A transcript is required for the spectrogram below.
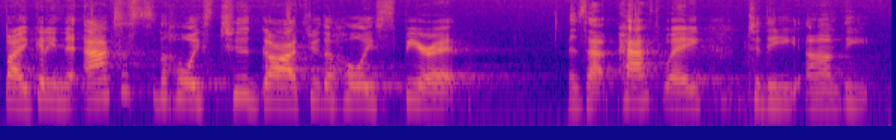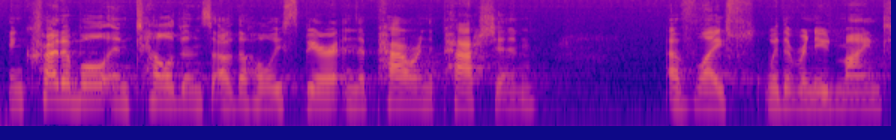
by getting the access to the Holy to God through the Holy Spirit. Is that pathway to the, um, the incredible intelligence of the Holy Spirit and the power and the passion of life with a renewed mind.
